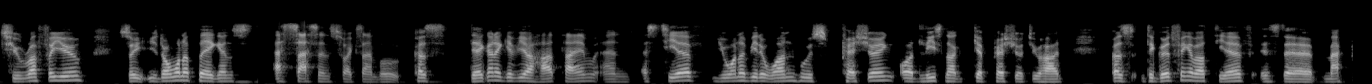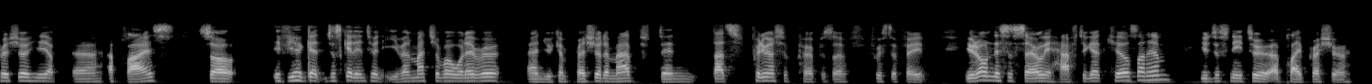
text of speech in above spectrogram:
too rough for you. So you don't want to play against assassins, for example, because they're gonna give you a hard time. And as TF, you want to be the one who's pressuring, or at least not get pressure too hard. Because the good thing about TF is the map pressure he uh, applies. So if you get just get into an even matchup or whatever, and you can pressure the map, then that's pretty much the purpose of Twisted Fate. You don't necessarily have to get kills on him. You just need to apply pressure.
